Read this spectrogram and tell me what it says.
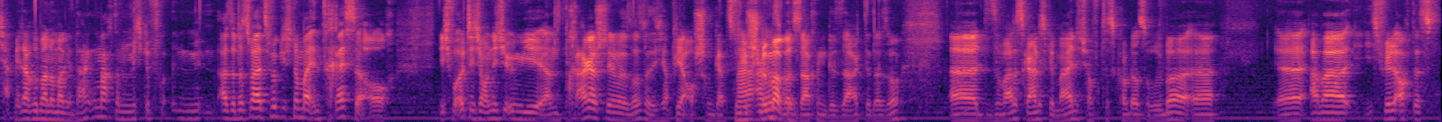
ich habe mir darüber nochmal Gedanken gemacht und mich gefragt, also das war jetzt wirklich nochmal Interesse auch. Ich wollte dich auch nicht irgendwie an Prager stellen oder sonst was. Ich habe ja auch schon ganz viel Na, schlimmere. Sachen gesagt oder so. Äh, so war das gar nicht gemeint. Ich hoffe, das kommt auch so rüber. Äh, äh, aber ich will auch das.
